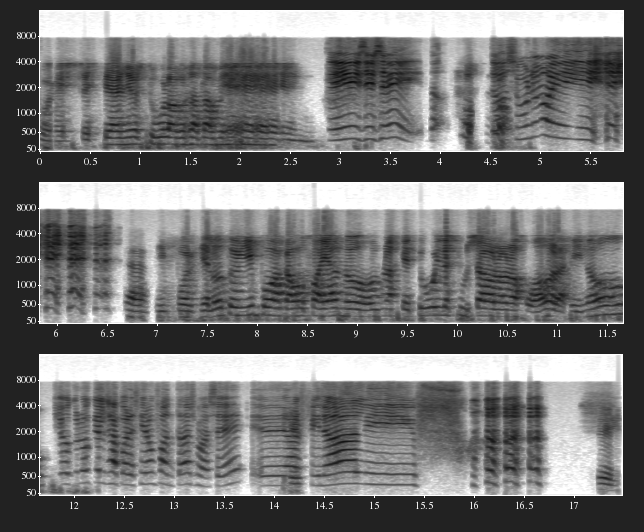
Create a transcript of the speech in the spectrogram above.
Pues este año estuvo la cosa también. Sí, sí, sí. Do- 2-1 y. Y porque el otro equipo acabó fallando unas que tuvo y le expulsaron a una jugadora. Si no, Yo creo que les aparecieron fantasmas, ¿eh? Eh. Al final y. sí,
